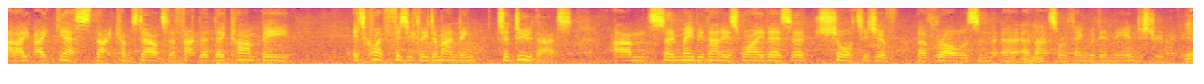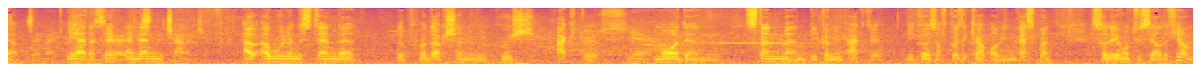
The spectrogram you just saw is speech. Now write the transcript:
and I, I guess that comes down to the fact that there can't be. It's quite physically demanding to do that. Um, so maybe that is why there's a shortage of, of roles and, uh, and that sort of thing within the industry. Maybe, Mm-hmm. Yeah. I don't know. Yeah, that's You it. know, And then the challenge. I, I will understand that the production will push actors Yeah. more than stuntmen becoming actor because of course they care about the investment so they want to sell the film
